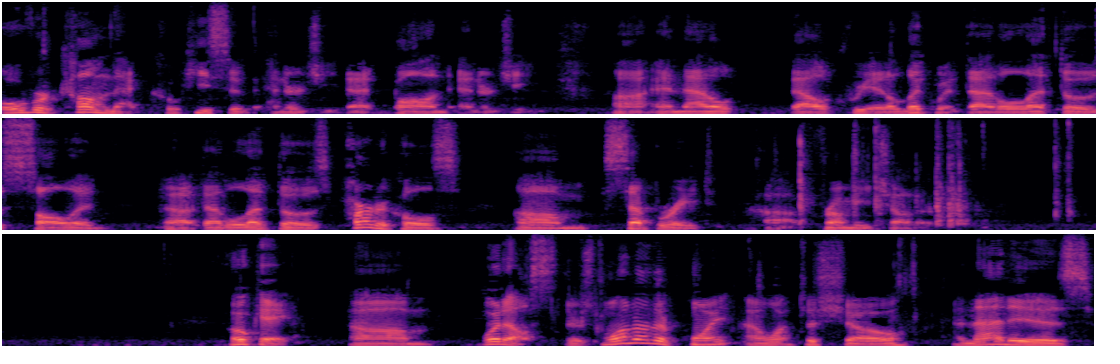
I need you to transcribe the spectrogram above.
overcome that cohesive energy, that bond energy. Uh, and that'll, that'll create a liquid. That'll let those solid, uh, that'll let those particles um, separate uh, from each other. Okay, um, what else? There's one other point I want to show, and that is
